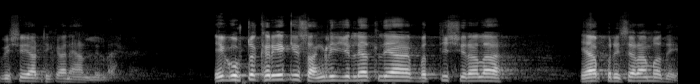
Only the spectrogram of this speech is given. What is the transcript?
विषय या ठिकाणी आणलेला आहे. एक गोष्ट खरी आहे की सांगली जिल्ह्यातल्या बत्तीस शिराला ह्या परिसरामध्ये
